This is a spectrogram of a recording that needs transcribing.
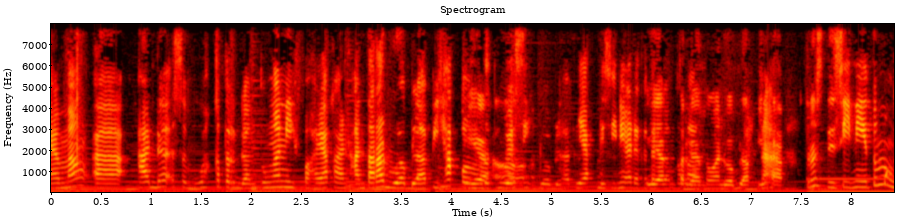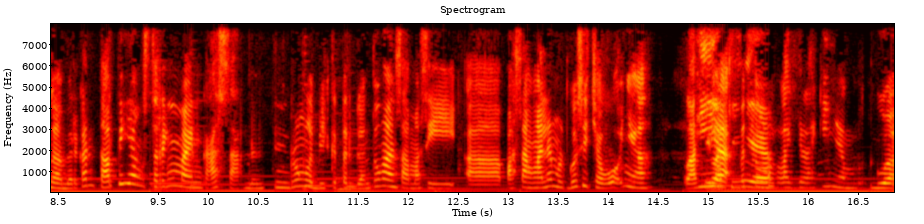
emang uh, ada sebuah ketergantungan nih, Fah, ya kan, antara dua belah pihak. Kalau Iya, menurut gue uh. sih dua belah pihak di sini ada Iya, ketergantungan. tergantungan dua belah Nah, pihak. Terus di sini itu menggambarkan, tapi yang sering main kasar dan cenderung lebih ketergantungan sama si uh, pasangannya menurut gue si cowoknya. Iya, Laki-lakinya betul, laki-lakinya menurut gue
